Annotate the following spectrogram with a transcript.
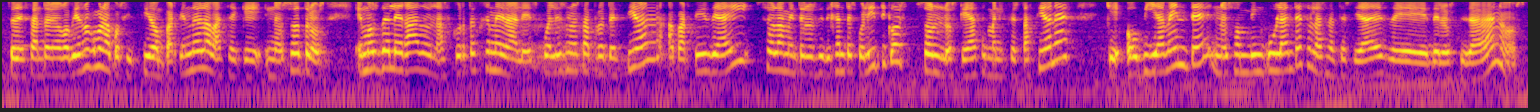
Entonces, tanto en el gobierno como en la oposición, partiendo de la base que nosotros hemos delegado en las Cortes Generales cuál es nuestra protección, a partir de ahí solamente los dirigentes políticos son los que hacen manifestaciones que obviamente no son vinculantes a las necesidades de, de los ciudadanos,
